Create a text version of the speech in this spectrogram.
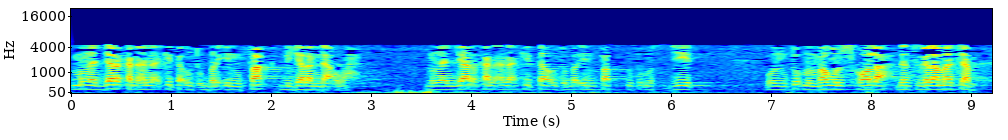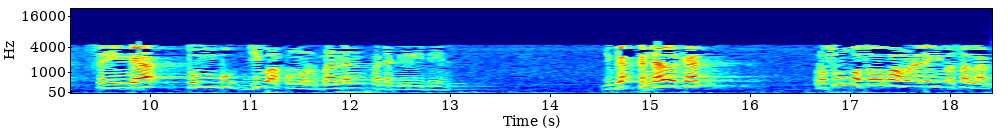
mengajarkan anak kita untuk berinfak di jalan dakwah. Mengajarkan anak kita untuk berinfak untuk masjid, untuk membangun sekolah dan segala macam sehingga tumbuh jiwa pengorbanan pada diri dia. Juga kenalkan Rasulullah Sallallahu Alaihi Wasallam,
